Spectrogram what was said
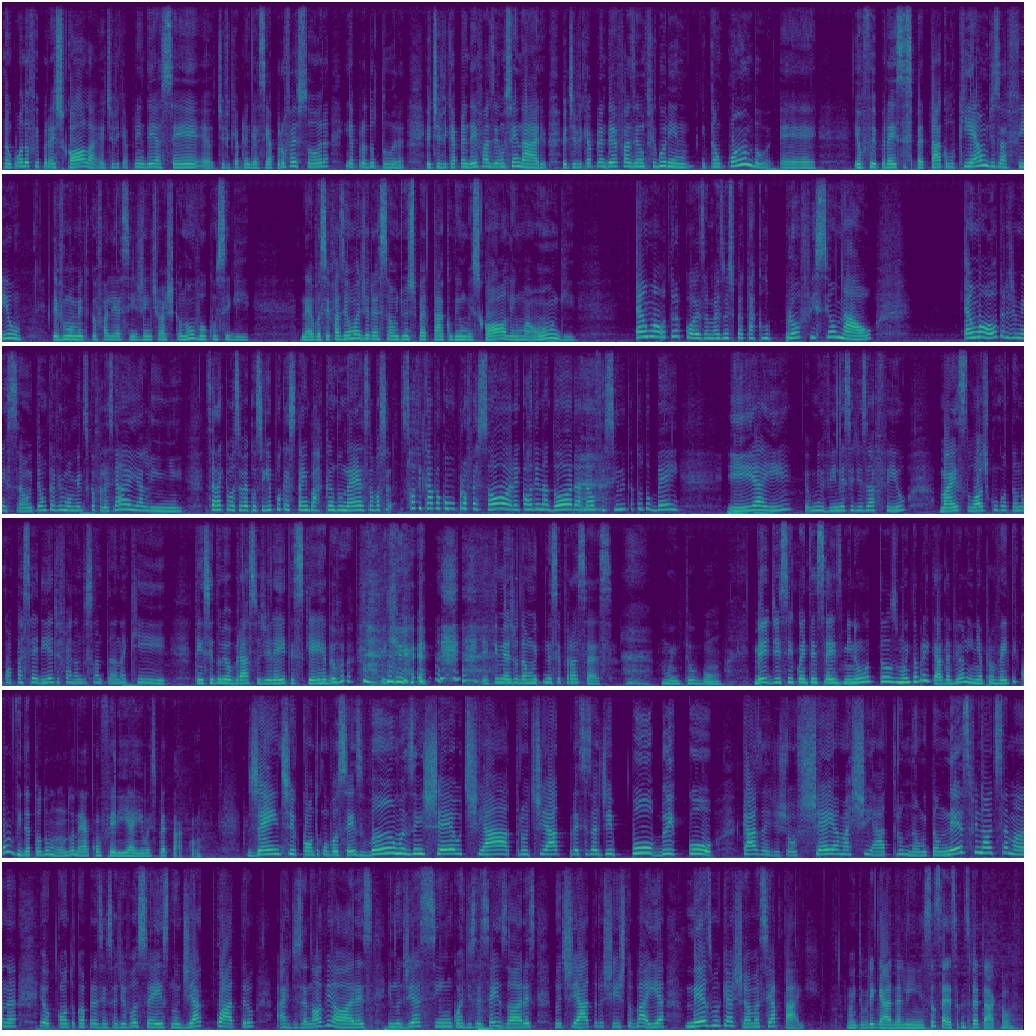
Então, quando eu fui para a escola, eu tive que aprender a ser, eu tive que aprender a ser a professora e a produtora. Eu tive que aprender a fazer um cenário. Eu tive que aprender a fazer um figurino. Então, quando é, eu fui para esse espetáculo, que é um desafio, teve um momento que eu falei assim, gente, eu acho que eu não vou conseguir. Né? Você fazer uma direção de um espetáculo em uma escola, em uma ONG, é uma outra coisa, mas um espetáculo profissional é uma outra dimensão. Então teve momentos que eu falei assim: ai, Aline, será que você vai conseguir? Porque você está embarcando nessa. Você só ficava como professora e coordenadora da oficina e está tudo bem. E aí eu me vi nesse desafio, mas lógico contando com a parceria de Fernando Santana, que tem sido meu braço direito, esquerdo, e, que, e que me ajuda muito nesse processo. Muito bom. Meio dia 56 minutos. Muito obrigada, Violine. Aproveita e convida todo mundo né, a conferir aí o espetáculo. Gente, conto com vocês. Vamos encher o teatro. O teatro precisa de público. Casas de show cheia, mas teatro não. Então, nesse final de semana, eu conto com a presença de vocês no dia 4, às 19 horas, e no dia 5, às 16 horas, no Teatro Xisto Bahia, mesmo que a chama se apague. Muito obrigada, Aline. Sucesso com o espetáculo.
